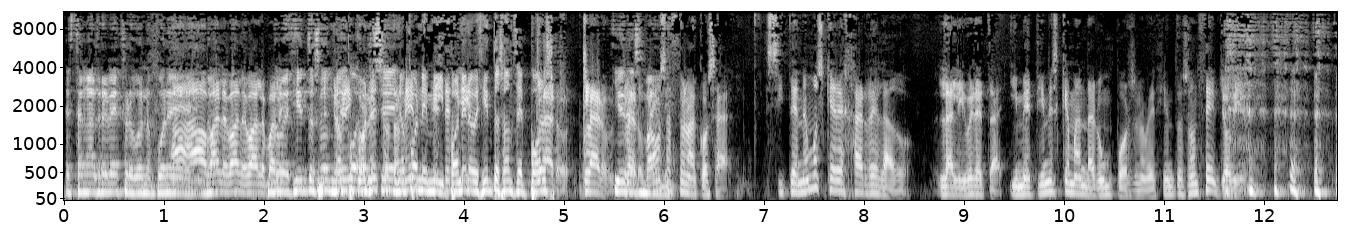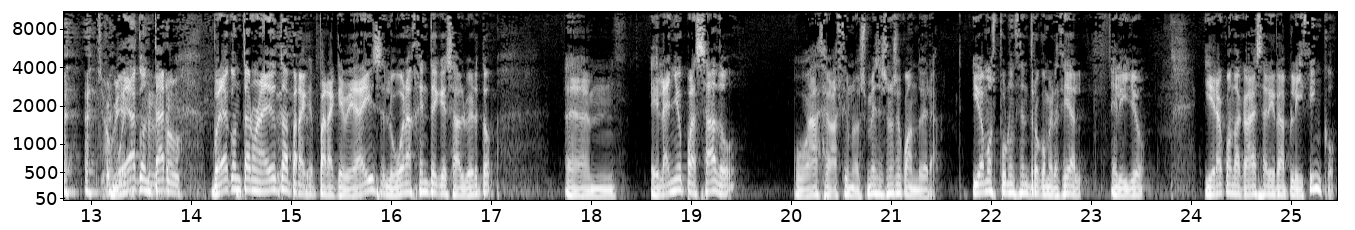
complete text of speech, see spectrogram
Están al revés, pero bueno, pone... Ah, ah, no- vale, vale, vale. vale. 911, No, no con pone- eso no también, pone mi- pone decir, 911 post. Claro, claro, claro. Vamos a hacer una cosa. Si tenemos que dejar de lado la libreta y me tienes que mandar un Porsche 911, yo bien. Yo Voy bien. a contar, No. voy a contar una anécdota para que, para que veáis lo buena gente que es Alberto. Em, el año pasado, o hace, hace unos meses, no sé cuándo era, íbamos por un centro comercial, él y yo, y era cuando acaba de salir la Play 5.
